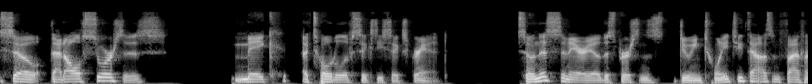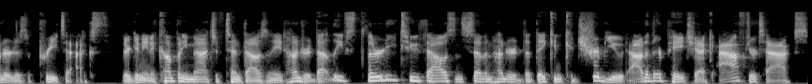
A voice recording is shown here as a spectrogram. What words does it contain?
So that all sources make a total of 66 grand. So in this scenario, this person's doing 22,500 as a pre-tax. They're getting a company match of 10,800. That leaves 32,700 that they can contribute out of their paycheck after tax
